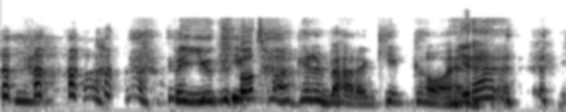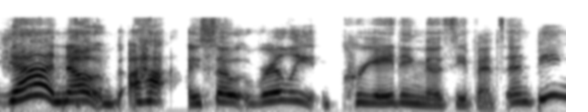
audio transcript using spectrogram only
but you keep talking about it. Keep going. Yeah. Yeah. No. So, really creating those events and being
